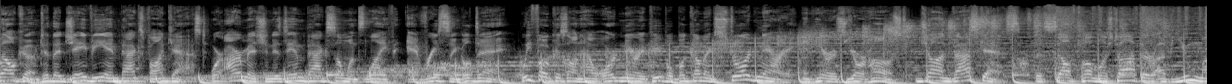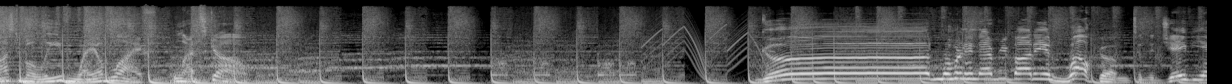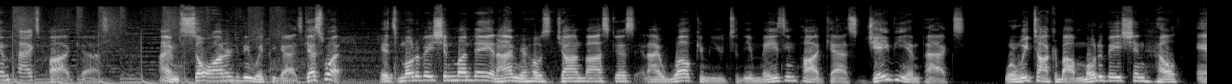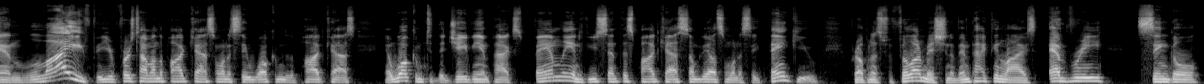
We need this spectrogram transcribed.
Welcome to the JV Impacts Podcast, where our mission is to impact someone's life every single day. We focus on how ordinary people become extraordinary. And here is your host, John Vasquez, the self published author of You Must Believe Way of Life. Let's go. Good morning, everybody, and welcome to the JV Impacts Podcast. I am so honored to be with you guys. Guess what? It's Motivation Monday, and I'm your host, John Vasquez, and I welcome you to the amazing podcast, JV Impacts, where we talk about motivation, health, and life. If your first time on the podcast, I want to say welcome to the podcast and welcome to the JV Impacts family. And if you sent this podcast somebody else, I want to say thank you for helping us fulfill our mission of impacting lives every single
